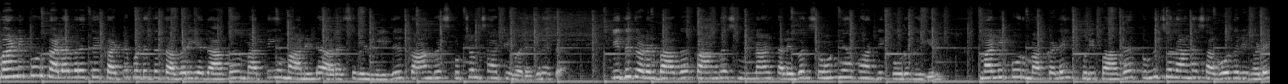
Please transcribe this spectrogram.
மணிப்பூர் கலவரத்தை கட்டுப்படுத்த தவறியதாக மத்திய மாநில அரசுகள் மீது காங்கிரஸ் குற்றம் சாட்டி வருகிறது. இது தொடர்பாக காங்கிரஸ் முன்னாள் தலைவர் சோனியா காந்தி கூறுகையில் மணிப்பூர் மக்களை குறிப்பாக துணிச்சலான சகோதரிகளை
